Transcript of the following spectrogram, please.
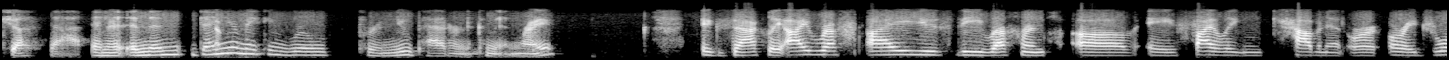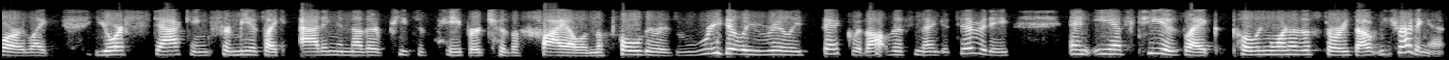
just that. And it, and then then you're making room for a new pattern to come in, right? Exactly. I ref I use the reference of a filing cabinet or or a drawer. Like your stacking for me, it's like adding another piece of paper to the file, and the folder is really really thick with all this negativity. And EFT is like pulling one of the stories out and shredding it,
